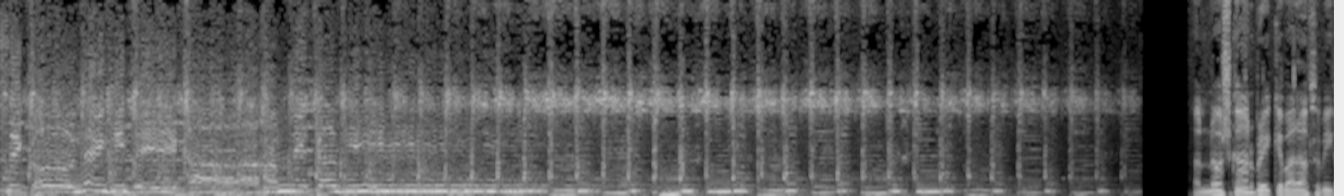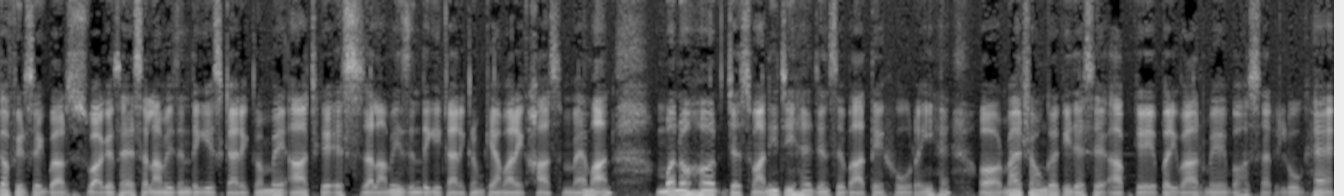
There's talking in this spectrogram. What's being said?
उसको नहीं नमस्कार, ब्रेक के बाद आप सभी का फिर से एक बार स्वागत है सलामी ज़िंदगी इस कार्यक्रम में। आज के इस सलामी ज़िंदगी कार्यक्रम के हमारे खास मेहमान मनोहर जसवानी जी हैं, जिनसे बातें हो रही हैं। और मैं चाहूँगा कि जैसे आपके परिवार में बहुत सारे लोग हैं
